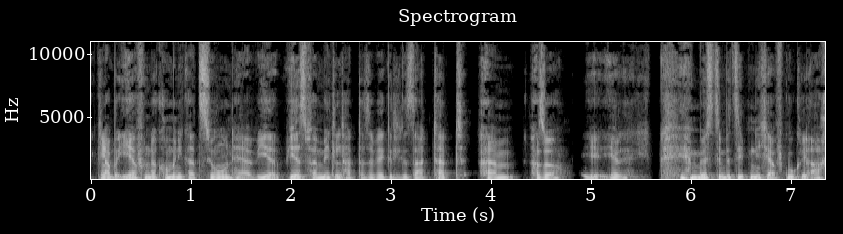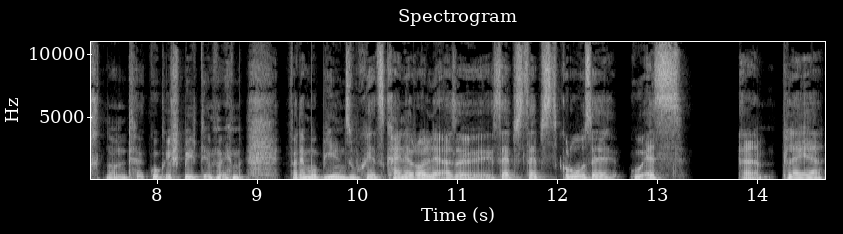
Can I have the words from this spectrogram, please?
ich glaube eher von der Kommunikation her, wie wie er es vermittelt hat, dass er wirklich gesagt hat, ähm, also ihr, ihr, ihr müsst im Prinzip nicht auf Google achten und Google spielt im, im, bei der mobilen Suche jetzt keine Rolle. Also selbst, selbst große US äh, Player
